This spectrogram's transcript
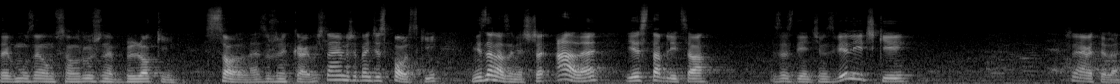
Tutaj w muzeum są różne bloki solne z różnych krajów. Myślałem, że będzie z Polski. Nie znalazłem jeszcze, ale jest tablica ze zdjęciem z Wieliczki. Przynajmniej tyle.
